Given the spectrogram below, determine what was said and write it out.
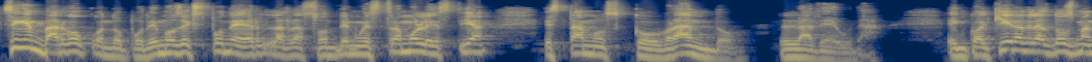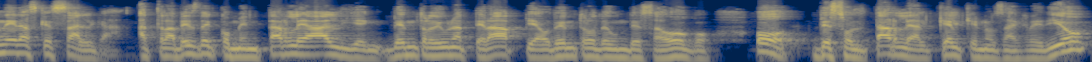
Sin embargo, cuando podemos exponer la razón de nuestra molestia, estamos cobrando la deuda. En cualquiera de las dos maneras que salga, a través de comentarle a alguien dentro de una terapia o dentro de un desahogo, o de soltarle a aquel que nos agredió,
